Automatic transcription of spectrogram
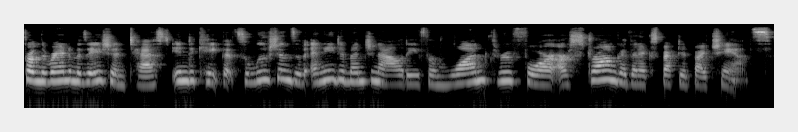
from the randomization test indicate that solutions of any dimensionality from 1 through 4 are stronger than expected by chance.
